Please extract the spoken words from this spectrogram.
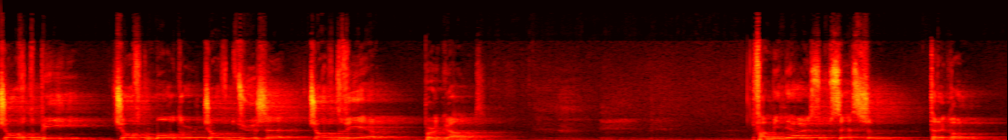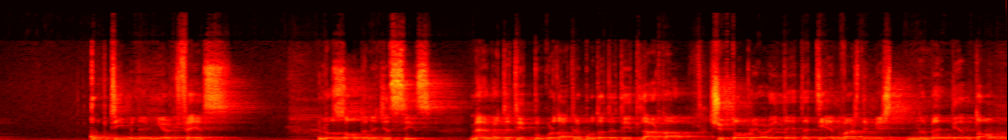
qoftë bijë, qoftë motër, qoftë gjyshe, qoftë vjehërr për gratë. Familjari i suksesshëm tregon kuptimin e mirë të fesë. Lus Zotin e gjithësisë, me emrat e Tij të bukur dhe atributet e Tij të larta, që këto prioritete të jenë vazhdimisht në mendjen tonë,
